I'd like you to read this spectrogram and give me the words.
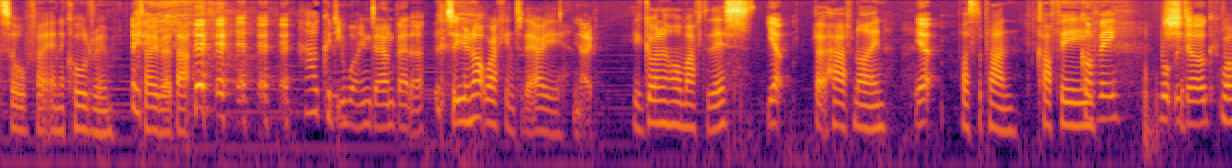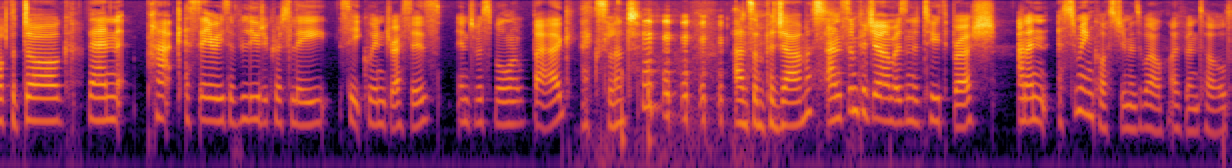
sofa in a cold room. Sorry about that. How could you wind down better? so you're not working today, are you? No. You're going home after this, Yep. about half nine. Yep. What's the plan? Coffee. Coffee, walk the dog, Walk the dog. then pack a series of ludicrously sequin dresses into a small bag, Excellent. and some pajamas. and some pajamas and a toothbrush, and an, a swimming costume as well. I've been told,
